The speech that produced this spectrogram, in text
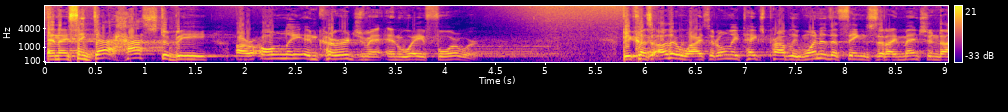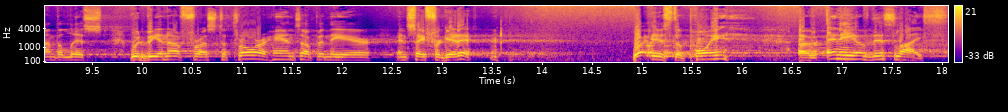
And I think that has to be our only encouragement and way forward. Because otherwise, it only takes probably one of the things that I mentioned on the list would be enough for us to throw our hands up in the air and say, forget it. what is the point of any of this life?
